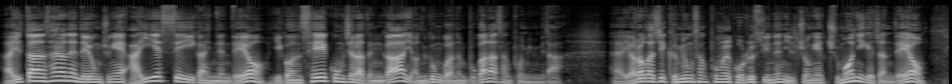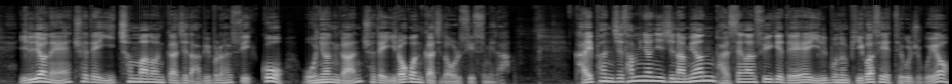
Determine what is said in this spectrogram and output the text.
아, 일단 사연의 내용 중에 ISA가 있는데요. 이건 세액공제라든가 연금과는 무관한 상품입니다. 아, 여러 가지 금융 상품을 고를 수 있는 일종의 주머니 계좌인데요. 1년에 최대 2천만 원까지 납입을 할 수 있고 5년간 최대 1억 원까지 넣을 수 있습니다. 가입한 지 3년이 지나면 발생한 수익에 대해 일부는 비과세 혜택을 주고요.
